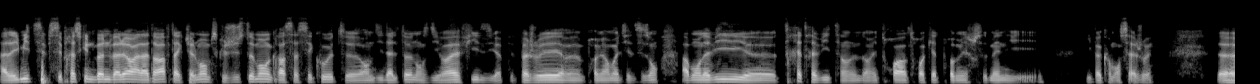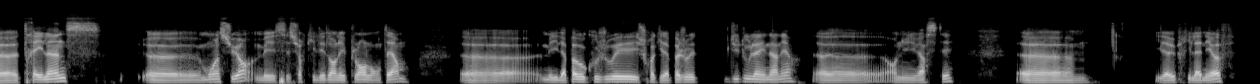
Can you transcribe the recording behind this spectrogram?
à la limite, c'est presque une bonne valeur à la draft actuellement parce que justement, grâce à ses côtes, Andy Dalton, on se dit ouais, Fields, il va peut-être pas jouer première moitié de saison. À mon avis, très très vite, hein, dans les 3-4 premières semaines, il, il, va commencer à jouer. Trey Lance, moins sûr, mais c'est sûr qu'il est dans les plans long terme. mais il n'a pas beaucoup joué. Je crois qu'il n'a pas joué du tout l'année dernière en université il avait pris l'année off.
